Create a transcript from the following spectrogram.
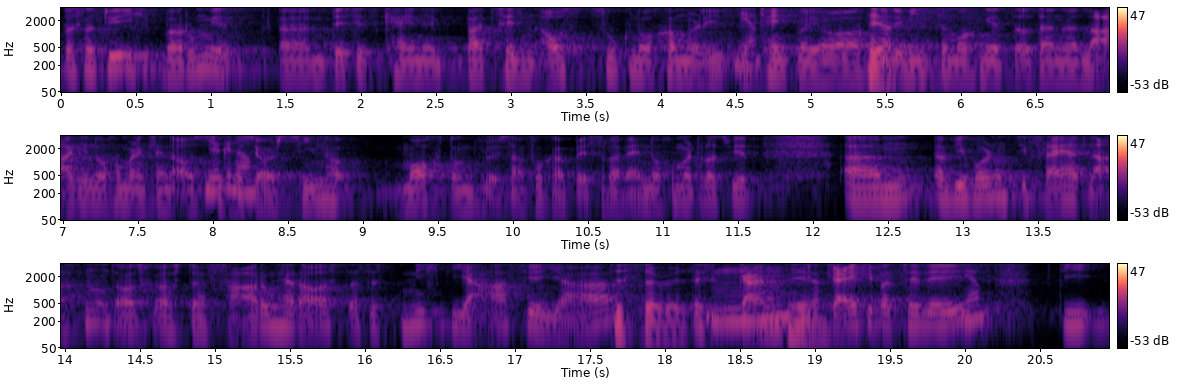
was natürlich, warum jetzt ähm, das jetzt keine Parzellenauszug noch einmal ist, das Ja. kennt man ja, Ja. viele Winzer machen jetzt aus einer Lage noch einmal einen kleinen Auszug, Ja, genau. was ja alles Sinn macht und weil es einfach ein besserer Wein noch einmal draus wird. Ähm, wir wollen uns die Freiheit lassen und auch aus der Erfahrung heraus, dass es nicht Jahr für Jahr ist. das ganz Ja. die gleiche Parzelle ist, die,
